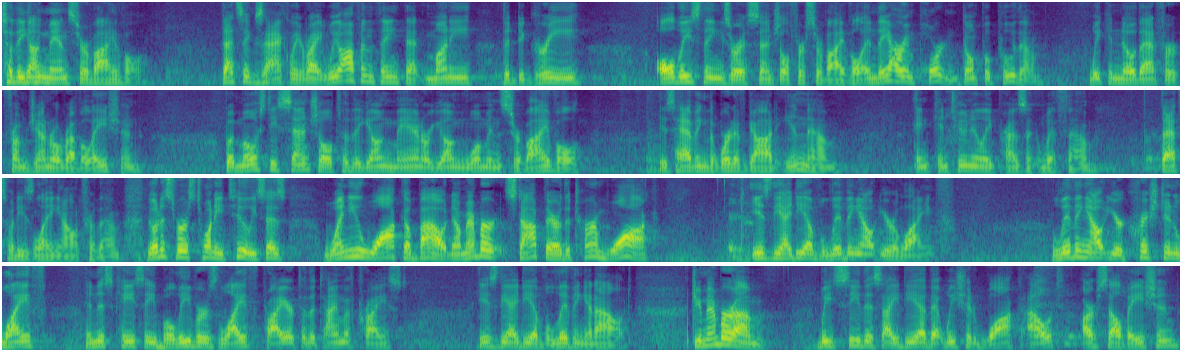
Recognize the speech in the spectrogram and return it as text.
To the young man's survival. That's exactly right. We often think that money, the degree, all these things are essential for survival, and they are important. Don't poo poo them. We can know that for, from general revelation. But most essential to the young man or young woman's survival is having the Word of God in them and continually present with them. That's what he's laying out for them. Notice verse 22. He says, When you walk about, now remember, stop there. The term walk is the idea of living out your life. Living out your Christian life, in this case, a believer's life prior to the time of Christ, is the idea of living it out. Do you remember um, we see this idea that we should walk out our salvation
